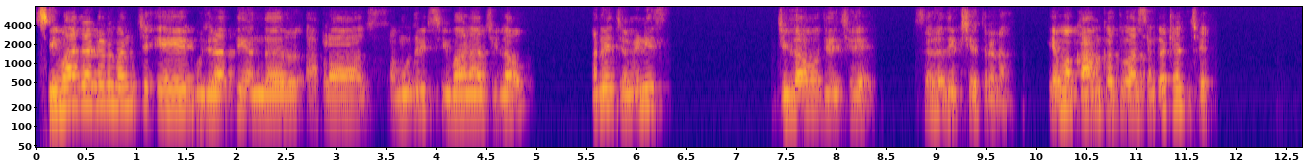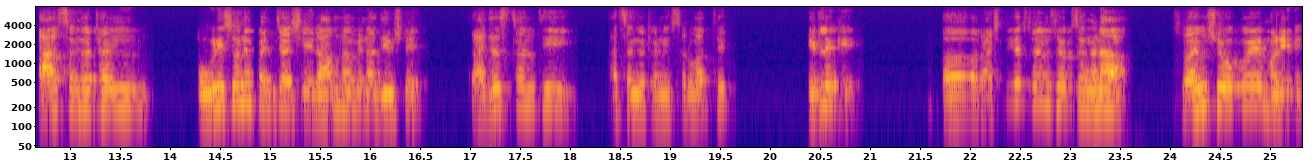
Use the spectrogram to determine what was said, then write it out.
સીમા જાગરણ મંચ એ ગુજરાતની અંદર આપણા સમુદ્રી સીમાના જિલ્લાઓ અને જમીની જિલ્લાઓ જે છે સરહદી ક્ષેત્રના એમાં કામ કરતું આ સંગઠન છે. આ સંગઠન ઓગણીસો ને પંચ્યાસી રામનવમીના દિવસે રાજસ્થાનથી આ સંગઠનની શરૂઆત થઈ. એટલે કે રાષ્ટ્રીય સ્વયંસેવક સંઘના સ્વયંસેવકોએ મળીને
